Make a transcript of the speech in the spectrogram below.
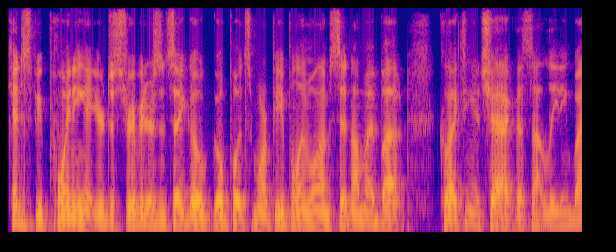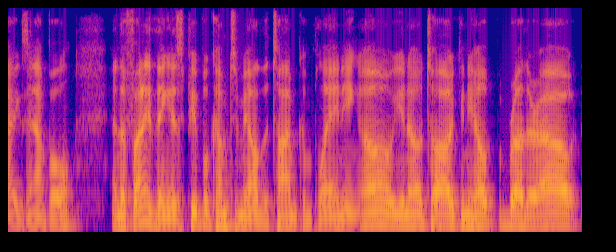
can't just be pointing at your distributors and say, go go put some more people in while I'm sitting on my butt collecting a check. That's not leading by example. And the funny thing is people come to me all the time complaining, oh, you know, Todd, can you help a brother out?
